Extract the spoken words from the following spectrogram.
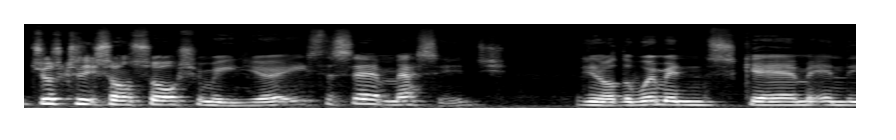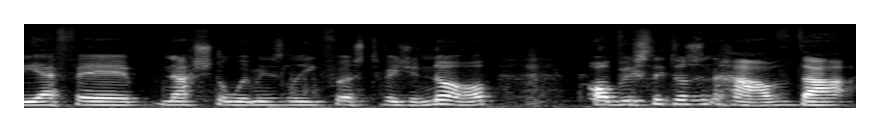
Just because it's on social media, it's the same message you know, the women's game in the FA National Women's League First Division North obviously doesn't have that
